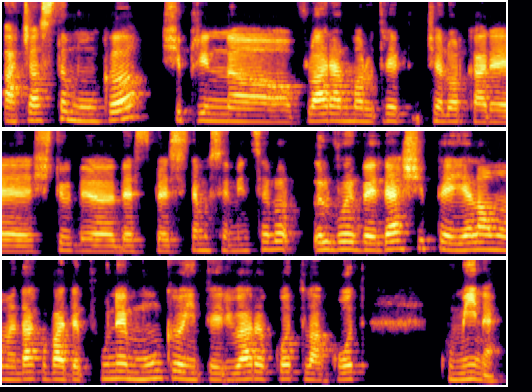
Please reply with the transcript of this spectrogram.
această muncă și prin uh, floarea numărul 3 celor care știu de, despre sistemul semințelor, îl voi vedea și pe el la un moment dat că va depune muncă interioară cot la cot cu mine.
